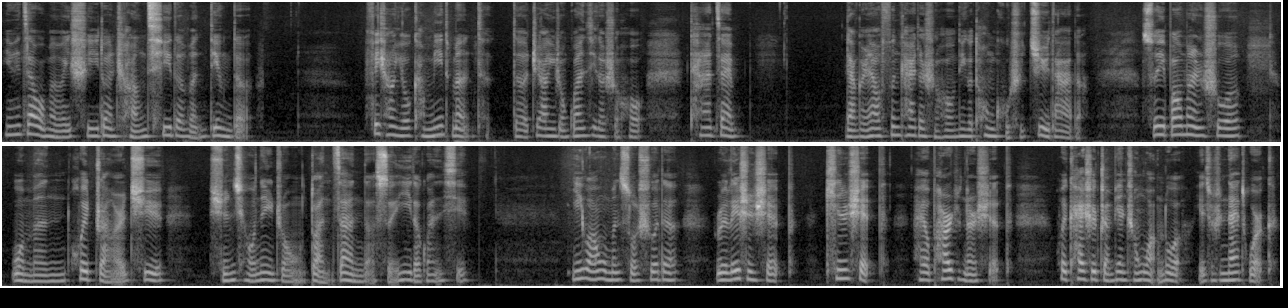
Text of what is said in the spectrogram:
因为在我们维持一段长期的稳定的、非常有 commitment 的这样一种关系的时候，他在。两个人要分开的时候，那个痛苦是巨大的，所以包曼说，我们会转而去寻求那种短暂的、随意的关系。以往我们所说的 relationship、kinship 还有 partnership 会开始转变成网络，也就是 network。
